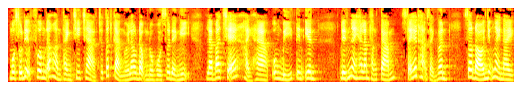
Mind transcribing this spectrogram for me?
Một số địa phương đã hoàn thành chi trả cho tất cả người lao động nộp hồ sơ đề nghị là Ba Chẽ, Hải Hà, Uông Bí, Tiên Yên. Đến ngày 25 tháng 8 sẽ hết hạn giải ngân. Do đó, những ngày này,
